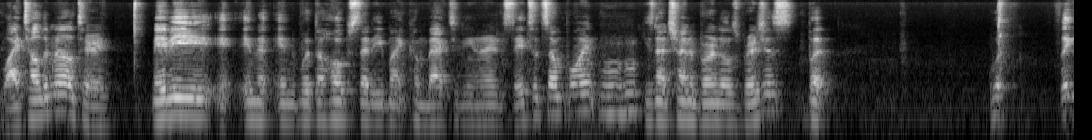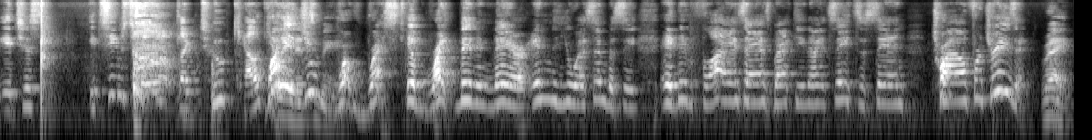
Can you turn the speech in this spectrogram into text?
why tell the military? Maybe in in, in with the hopes that he might come back to the United States at some point. hmm He's not trying to burn those bridges, but what? Like it just it seems to be like too calculated. Why did to you me. arrest him right then and there in the U.S. Embassy and then fly his ass back to the United States to stand trial for treason? Right.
